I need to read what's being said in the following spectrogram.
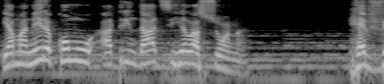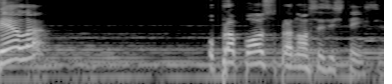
E a maneira como a Trindade se relaciona revela o propósito para a nossa existência.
